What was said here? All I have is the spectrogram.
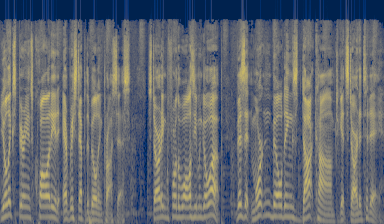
you'll experience quality at every step of the building process, starting before the walls even go up. Visit mortonbuildings.com to get started today.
